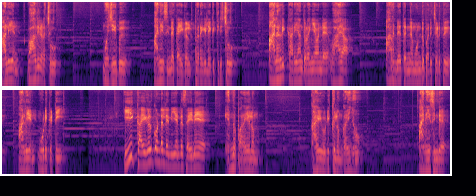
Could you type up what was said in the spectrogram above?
അളിയൻ വാതിലടച്ചു. മുജീബ് അനീസിന്റെ കൈകൾ പിറകിലേക്ക് തിരിച്ചു. അലറിക്കറിയാൻ തുടങ്ങിയവന്റെ വായ അവന്റെ തന്നെ മുണ്ട് പരിച്ചെടുത്ത് അളിയൻ മൂടിക്കെട്ടി. ഈ കൈകൾ കൊണ്ടല്ലേ നീ എന്റെ സൈനയെ എന്ന് പറയലും കൈ ഒടിക്കലും കഴിഞ്ഞു. അനീസിന്റെ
